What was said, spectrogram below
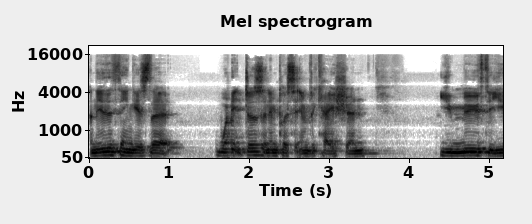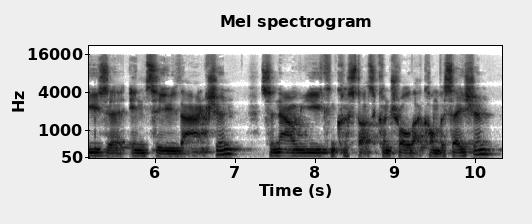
And the other thing is that when it does an implicit invocation, you move the user into the action. So now you can start to control that conversation.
